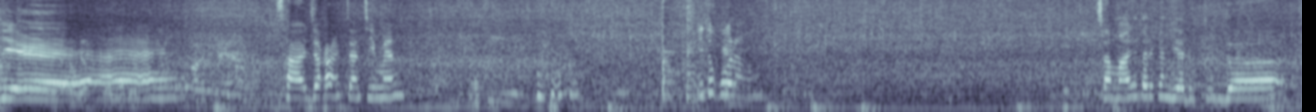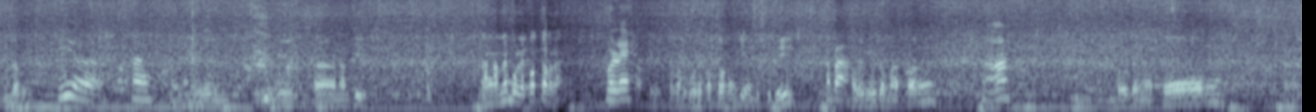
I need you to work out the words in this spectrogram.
Yeah. Saja Kang Cancimen. Itu kurang. Sama aja tadi kan diaduk juga. Bener ya. Iya. Ah. Ini eh, nanti tangannya boleh kotor nggak? Boleh. Oke, kalau boleh kotor nanti habis ini. Apa? Kalau ini udah matang, Nah, kalau udah matang, nah.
